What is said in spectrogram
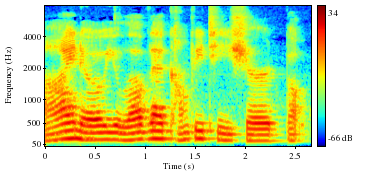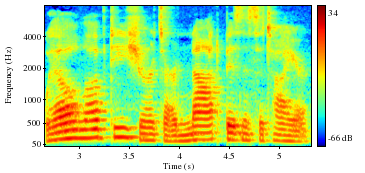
I know you love that comfy t-shirt, but well-loved t-shirts are not business attire.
